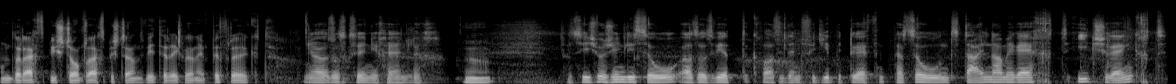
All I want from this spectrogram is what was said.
und der Rechtsbestand, Rechtsbestand wird in der Regel nicht befragt. Ja, das sehe ich ähnlich. Ja. Das ist wahrscheinlich so, also es wird quasi dann für die betreffende Person das Teilnahmerecht eingeschränkt.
